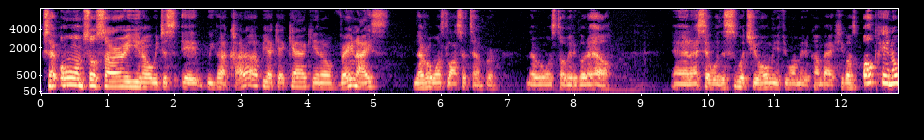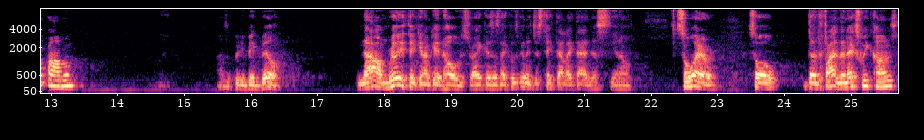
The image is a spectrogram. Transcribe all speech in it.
She's like, "Oh, I'm so sorry. You know, we just it, we got caught up. Yak yak yak. You know, very nice. Never once lost her temper. Never once told me to go to hell." And I said, "Well, this is what you owe me if you want me to come back." She goes, "Okay, no problem." That was a pretty big bill. Now I'm really thinking I'm getting hosed, right? Because it's like, who's gonna just take that like that and just, you know? So whatever. So the the, the next week comes,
